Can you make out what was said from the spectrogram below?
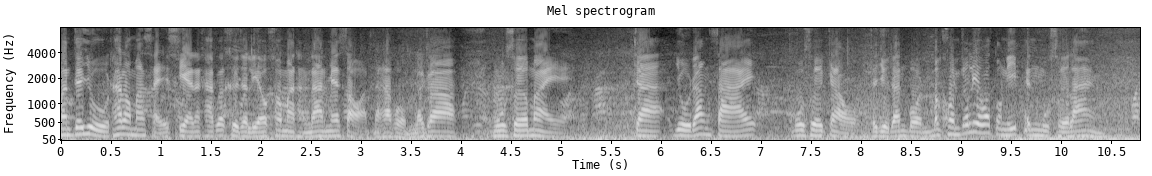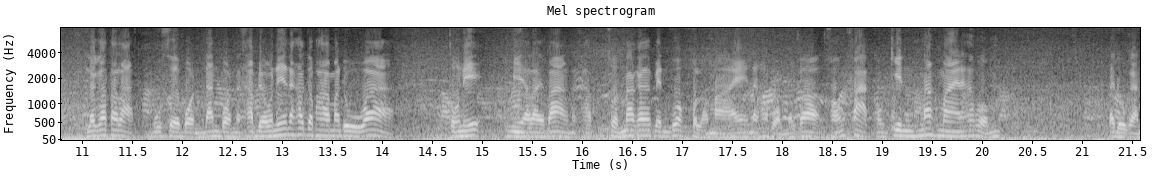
มันจะอยู่ถ้าเรามาสายเอเชียนะครับ ก็คือจะเลี้ยวเข้ามาทางด้านแม่สอดนะครับ ผมแล้วก็มูเซอร์ใหม่ จะอยู่ด้านซ้ายมูเซอร์เก่าจะอยู่ด้านบน บางคนก็เรียกว่าตรงนี้เป็นมูเซอร์ล่าง แล้วก็ตลาดมูเซอร์บนด้านบนนะครับ เดี๋ยววันนี้นะครับจะพามาดูว่าตรงนี้มีอะไรบ้างนะครับ ส่วนมากก็จะเป็นพวกผลไม้นะครับ ผมแล้วก็ของฝากของกินมากมายนะครับผม ไปดูกัน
